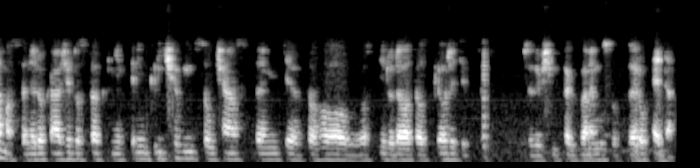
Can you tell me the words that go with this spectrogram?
sama se nedokáže dostat k některým klíčovým součástem tě, toho vlastně dodavatelského řetězce, především takzvanému softwaru EDA.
